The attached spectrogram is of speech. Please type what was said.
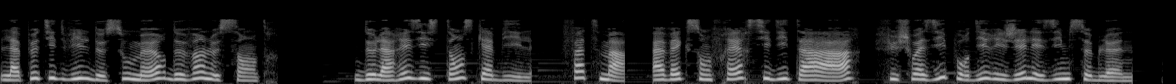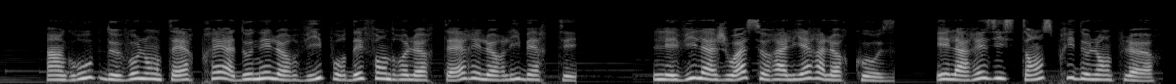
La petite ville de Soumer devint le centre de la résistance kabyle. Fatma, avec son frère Sidi Tahar, fut choisie pour diriger les Imseblen. Un groupe de volontaires prêts à donner leur vie pour défendre leurs terres et leur liberté. Les villageois se rallièrent à leur cause. Et la résistance prit de l'ampleur.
